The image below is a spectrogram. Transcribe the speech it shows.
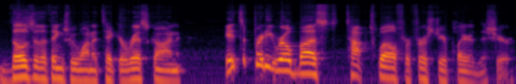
Those are the things we want to take a risk on. It's a pretty robust top 12 for first year player this year.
